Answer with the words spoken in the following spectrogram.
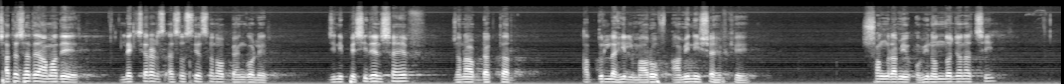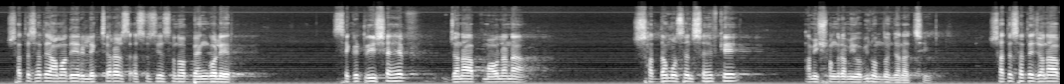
সাথে সাথে আমাদের লেকচারার্স অ্যাসোসিয়েশন অফ বেঙ্গলের যিনি প্রেসিডেন্ট সাহেব, জনাব ডাক্তার আবদুল্লাহিল মারুফ আমিনী সাহেবকে সংগ্রামী অভিনন্দন জানাচ্ছি। সাথে সাথে আমাদের লেকচারার্স অ্যাসোসিয়েশন অফ বেঙ্গলের সেক্রেটারি সাহেব, জনাব মাওলানা সাদ্দাম হোসেন সাহেবকে আমি সংগ্রামী অভিনন্দন জানাচ্ছি। সাথে সাথে জনাব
